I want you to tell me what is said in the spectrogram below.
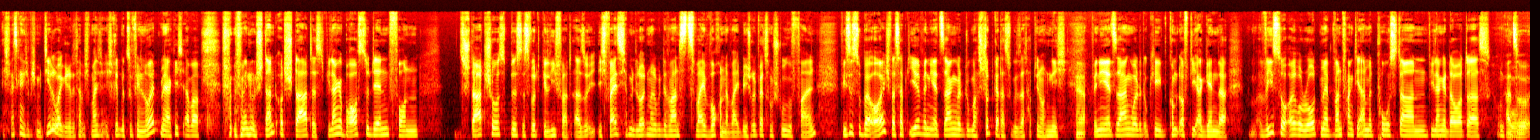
ich weiß gar nicht, ob ich mit dir darüber geredet habe, ich, mein, ich rede mit zu vielen Leuten, merke ich, aber wenn du einen Standort startest, wie lange brauchst du denn von Startschuss bis es wird geliefert. Also ich weiß, ich habe mit Leuten mal da waren es zwei Wochen, da bin ich rückwärts vom Stuhl gefallen. Wie ist es so bei euch? Was habt ihr, wenn ihr jetzt sagen würdet, du machst Stuttgart, hast du gesagt, habt ihr noch nicht. Ja. Wenn ihr jetzt sagen wolltet, okay, kommt auf die Agenda. Wie ist so eure Roadmap? Wann fangt ihr an mit Postern? Wie lange dauert das? also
